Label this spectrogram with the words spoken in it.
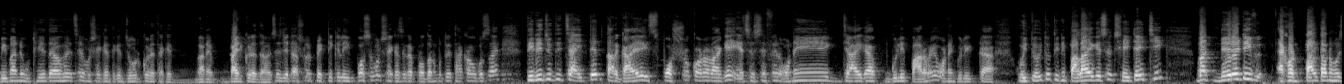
বিমানে উঠিয়ে দেওয়া হয়েছে এবং সেখান থেকে জোর করে তাকে মানে বাইর করে দেওয়া হয়েছে যেটা আসলে প্র্যাকটিক্যালি ইম্পসিবল শেখ হাসিনা প্রধানমন্ত্রী থাকা অবস্থায়। তিনি যদি চাইতেন তার গায়ে স্পর্শ করার আগে এসএসএফ এর অনেক জায়গাগুলি পার হয়ে অনেকগুলি হইতে হইতো তিনি পালায় গেছেন সেইটাই ঠিক। বাট নেগেটিভ এখন পাল্টানো হয়েছে।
